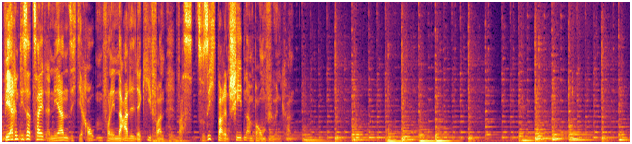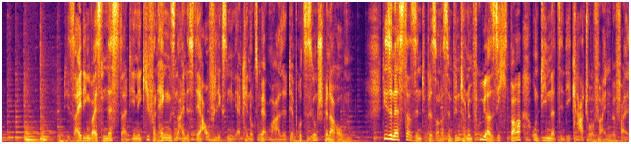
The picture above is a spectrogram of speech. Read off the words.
Während dieser Zeit ernähren sich die Raupen von den Nadeln der Kiefern, was zu sichtbaren Schäden am Baum führen kann. Die seidigen weißen Nester, die in den Kiefern hängen, sind eines der auffälligsten Erkennungsmerkmale der Prozessionsspinnerrauben. Diese Nester sind besonders im Winter und im Frühjahr sichtbar und dienen als Indikator für einen Befall.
